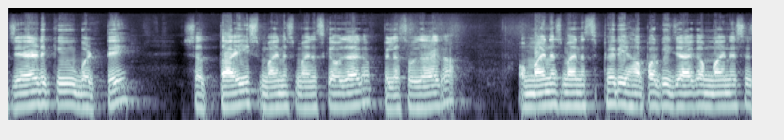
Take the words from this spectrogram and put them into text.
जेड क्यू बट्टे सत्ताईस माइनस माइनस क्या हो जाएगा? प्लस हो जाएगा और माइनस माइनस फिर यहाँ पर भी जाएगा माइनस से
